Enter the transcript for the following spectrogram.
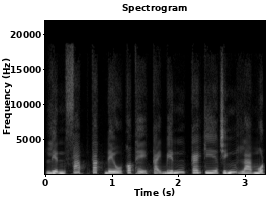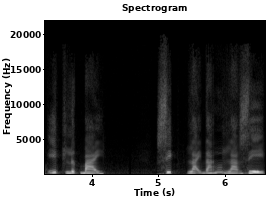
liền pháp tắc đều có thể cải biến cái kia chính là một ít lực bài. Xích lại đáng là gì?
